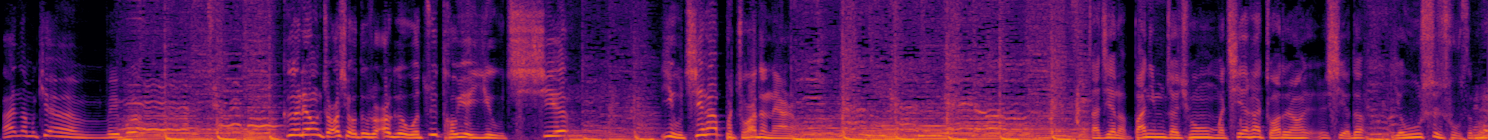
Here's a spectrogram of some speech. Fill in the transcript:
来，咱们看微博。哥俩张小豆说：“二哥，我最讨厌有钱有钱还不装的男人。”咋见了？把你们这群没钱还装的人显得一无是处，是不？是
